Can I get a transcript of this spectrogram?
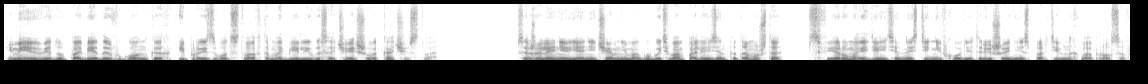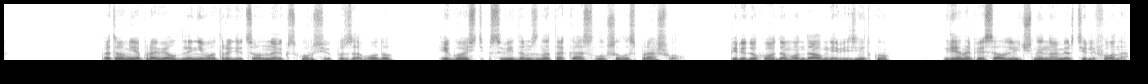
Имею в виду победы в гонках и производство автомобилей высочайшего качества. К сожалению, я ничем не могу быть вам полезен, потому что в сферу моей деятельности не входит решение спортивных вопросов. Потом я провел для него традиционную экскурсию по заводу, и гость с видом знатока слушал и спрашивал. Перед уходом он дал мне визитку, где написал личный номер телефона.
